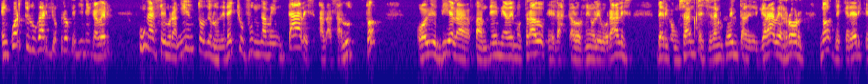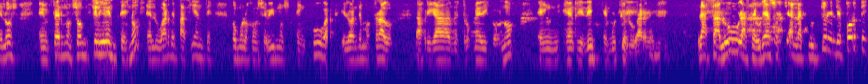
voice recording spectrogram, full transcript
En cuarto lugar, yo creo que tiene que haber un aseguramiento de los derechos fundamentales a la salud. ¿no? Hoy en día la pandemia ha demostrado que hasta los neoliberales vergonzantes se dan cuenta del grave error ¿no? de creer que los enfermos son clientes ¿no? en lugar de pacientes como los concebimos en Cuba y lo han demostrado las brigadas de nuestros médicos ¿no? en Henry Lee, en muchos lugares del mundo. La salud, la seguridad social, la cultura y el deporte,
